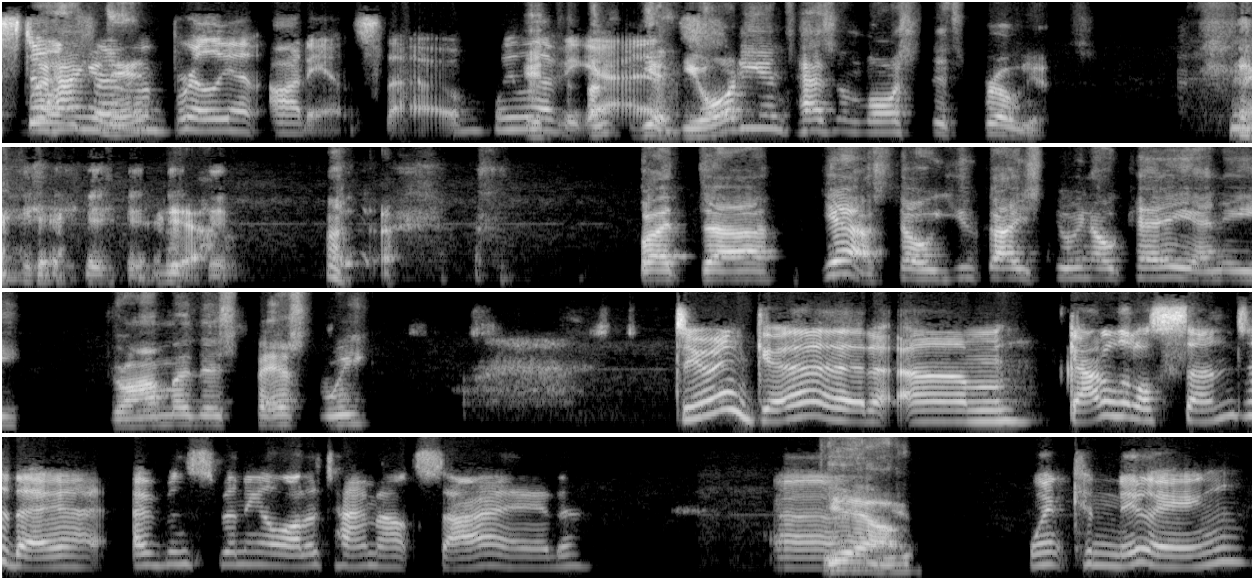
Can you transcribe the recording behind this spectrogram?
still we're in front of a brilliant audience, though. We it- love you uh, guys. yeah, the audience hasn't lost its brilliance. yeah. but uh, yeah, so you guys doing okay? Any drama this past week? Doing good. Um, got a little sun today. I've been spending a lot of time outside. Um, yeah. Went canoeing.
